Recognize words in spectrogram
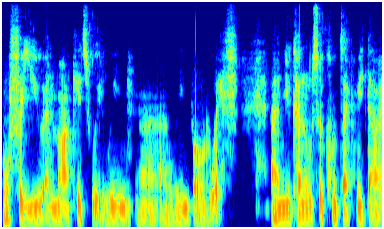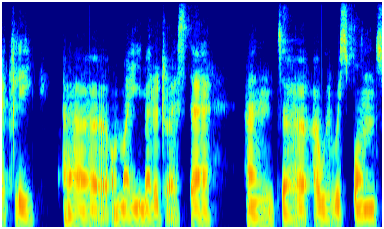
offer you and markets we, we, uh, we're involved with. And you can also contact me directly uh, on my email address there, and uh, I will respond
